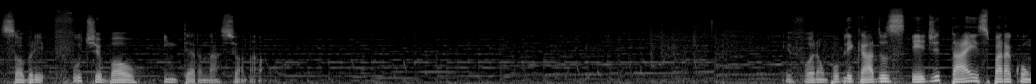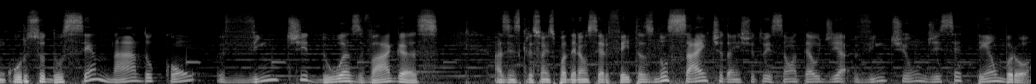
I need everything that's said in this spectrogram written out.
sobre futebol internacional. E foram publicados editais para concurso do Senado com 22 vagas. As inscrições poderão ser feitas no site da instituição até o dia 21 de setembro.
